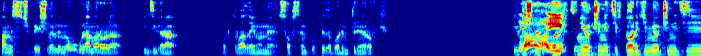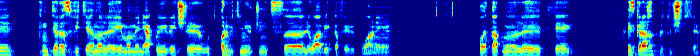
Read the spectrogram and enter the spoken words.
Това мисля, че беше нали, много голяма роля изигра в това да имаме собствен куп и да водим тренировки. И вече да, и... ни ученици, вторите ни ученици, техните развития, нали, имаме някои вече от първите ни ученици са лилави кафеви колани. По-етапно нали, те, те изграждат пред очите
